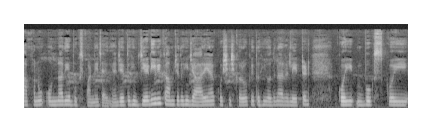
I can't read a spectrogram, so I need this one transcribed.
ਆਪਾਂ ਨੂੰ ਉਹਨਾਂ ਦੀਆਂ ਬੁੱਕਸ ਪੜ੍ਹਨੀਆਂ ਚਾਹੀਦੀਆਂ। ਜੇ ਤੁਸੀਂ ਜਿਹੜੀ ਵੀ ਕੰਮ 'ਚ ਤੁਸੀਂ ਜਾ ਰਹੇ ਆ, ਕੋਸ਼ਿਸ਼ ਕਰੋ ਕਿ ਤੁਸੀਂ ਉਹਦੇ ਨਾਲ ਰਿਲੇਟਡ ਕੋਈ ਬੁੱਕਸ ਕੋਈ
